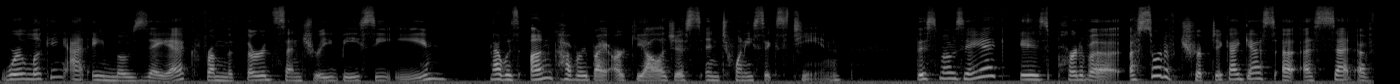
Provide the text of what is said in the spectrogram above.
We're looking at a mosaic from the 3rd century BCE that was uncovered by archaeologists in 2016. This mosaic is part of a, a sort of triptych, I guess, a, a set of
